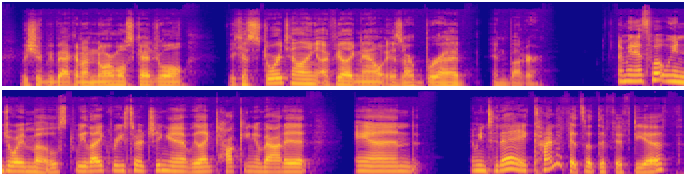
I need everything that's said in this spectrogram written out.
we should be back on a normal schedule because storytelling, I feel like now is our bread and butter. I mean, it's what we enjoy most. We like researching it, we like talking about it. And I mean, today kind of fits with the 50th.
